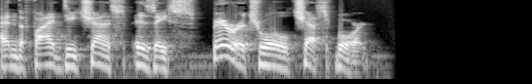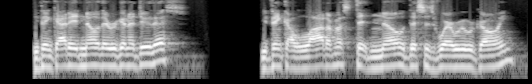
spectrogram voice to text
and the five D chess is a spiritual chessboard. You think I didn't know they were going to do this? You think a lot of us didn't know this is where we were going?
